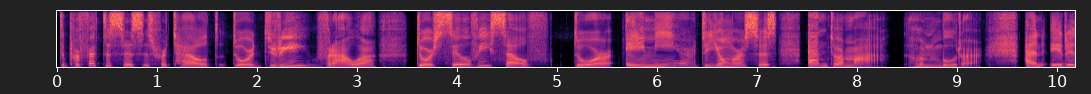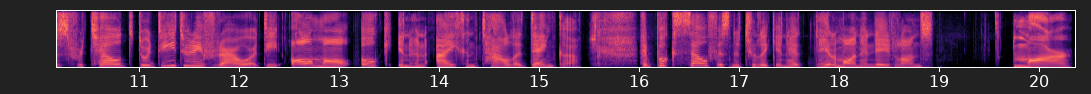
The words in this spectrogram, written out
de perfecte zus is verteld door drie vrouwen, door Sylvie zelf, door Amy, de jongere zus, en door Ma, hun moeder. En het is verteld door die drie vrouwen die allemaal ook in hun eigen talen denken. Het boek zelf is natuurlijk in het, helemaal in het Nederlands. Maar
